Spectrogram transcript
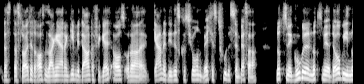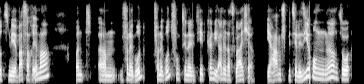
dass, dass Leute draußen sagen, ja, dann geben wir da und dafür Geld aus oder gerne die Diskussion, welches Tool ist denn besser? Nutzen wir Google, nutzen wir Adobe, nutzen wir was auch immer? Und ähm, von der Grund, von der Grundfunktionalität können die alle das Gleiche. die haben Spezialisierungen ne, und so,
